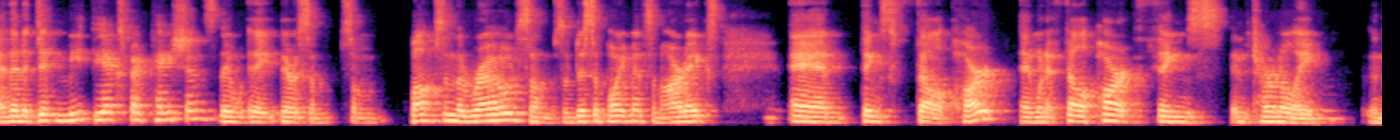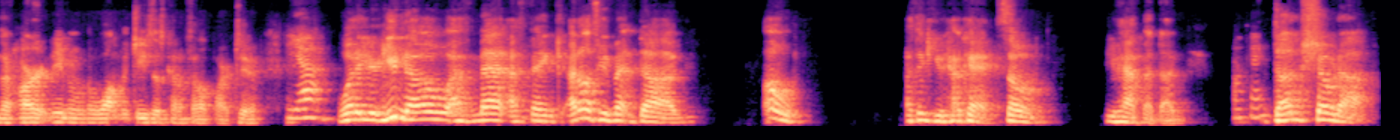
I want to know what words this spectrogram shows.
And then it didn't meet the expectations. They, they, there was some some bumps in the road, some some disappointments, some heartaches, and things fell apart. And when it fell apart, things internally in their heart, even with the walk with Jesus, kind of fell apart too. Yeah. What are your? You know, I've met. I think I don't know if you've met Doug. Oh, I think you. Okay, so you have met Doug. Okay. Doug showed up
